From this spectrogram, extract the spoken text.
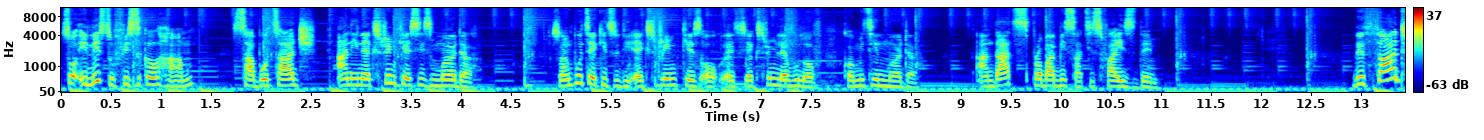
So it leads to physical harm, sabotage, and in extreme cases, murder. Some people take it to the extreme case of extreme level of committing murder, and that probably satisfies them. The third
